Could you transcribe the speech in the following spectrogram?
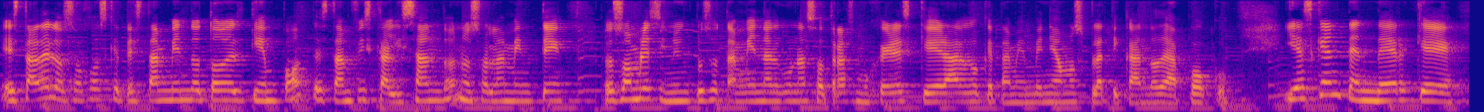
Está de los ojos que te están viendo todo el tiempo, te están fiscalizando, no solamente los hombres, sino incluso también algunas otras mujeres, que era algo que también veníamos platicando de a poco. Y es que entender que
